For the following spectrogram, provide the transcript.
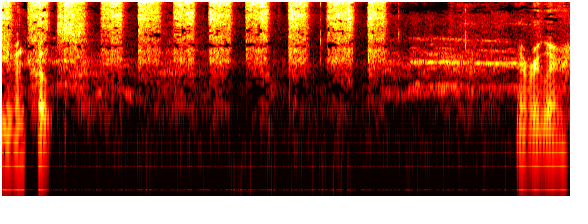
even coats everywhere.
